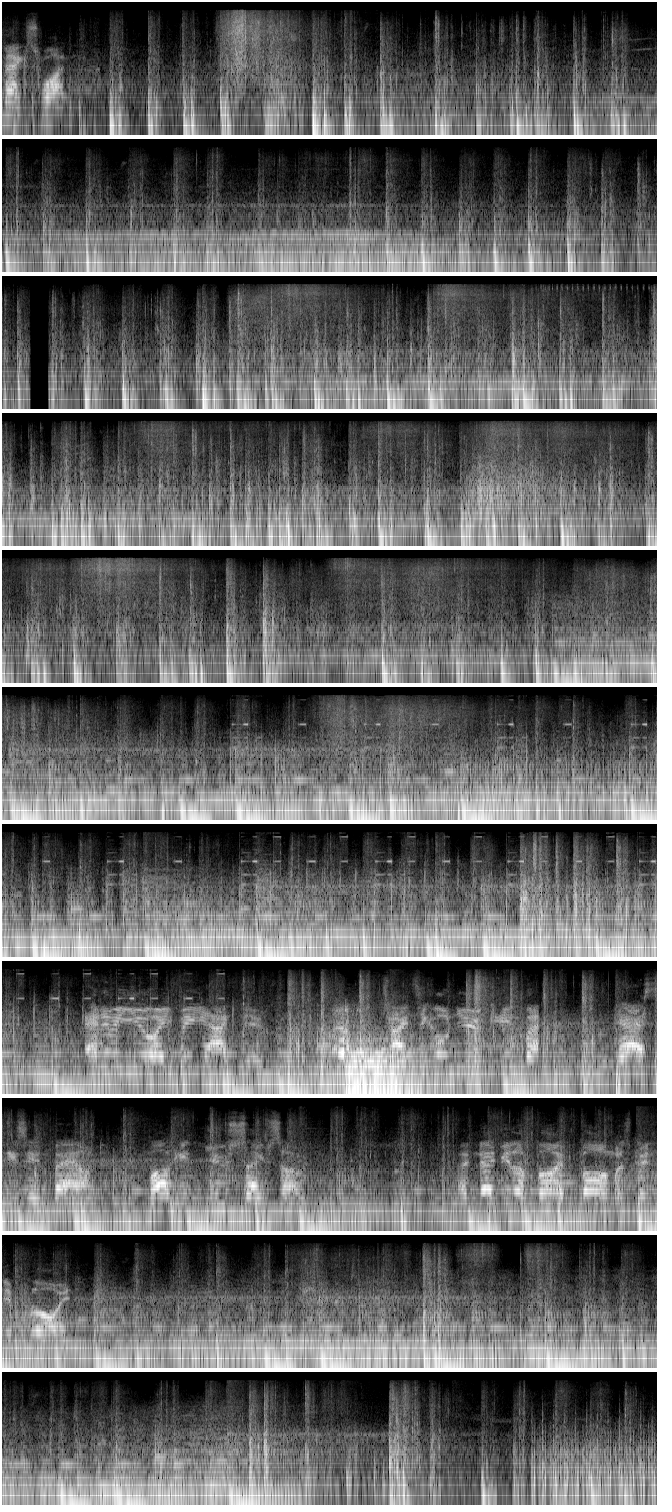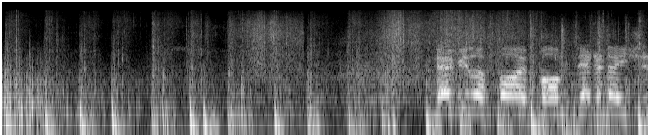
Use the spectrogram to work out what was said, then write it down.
The next one. Active. Tactical nuke inbound. Gas is inbound. Marking new safe zone. A Nebula 5 bomb has been deployed. Nebula 5 bomb detonation.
